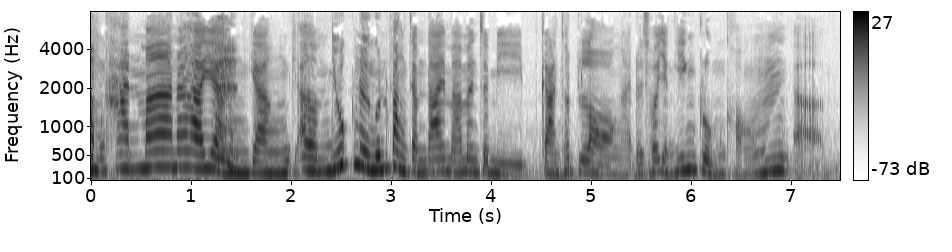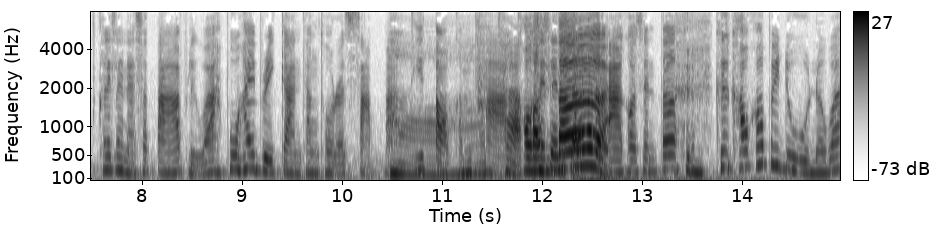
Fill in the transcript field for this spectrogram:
สำคัญมากนะคะ อย่างอย่างเอิ่มยุคหนึ่งคุณผู้ฟังจำได้ไหมมันจะมีการทดลองอะโดยเฉพาะอย่างยิ่งกลุ่มของ เอ่อเขาเรียกอะไรนะสตาฟหรือว่าผู้ให้บริการทางโทรศัพท์อะอ๋อที่ตอบคำถามค่ะ call call center center อ่า call center คือเขาเข้าไปดูนะว่า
